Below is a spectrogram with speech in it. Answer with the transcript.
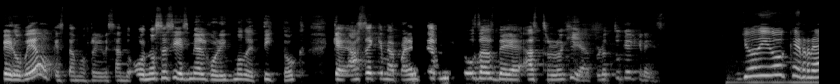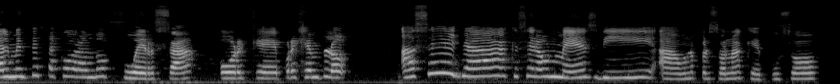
pero veo que estamos regresando. O no sé si es mi algoritmo de TikTok que hace que me aparezcan cosas de astrología, pero ¿tú qué crees? Yo digo que realmente está cobrando fuerza porque, por ejemplo, hace ya, que será un mes, vi a una persona que puso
